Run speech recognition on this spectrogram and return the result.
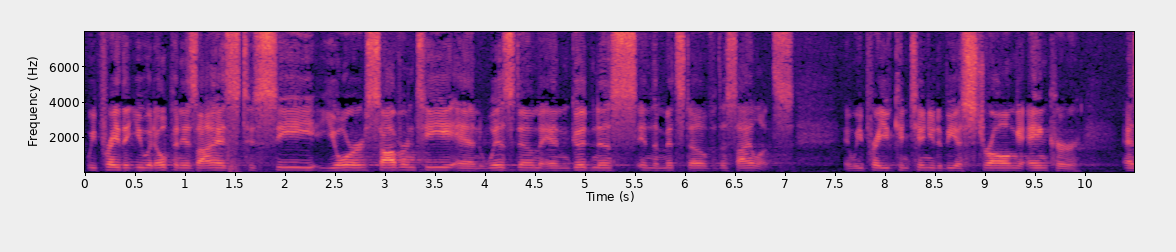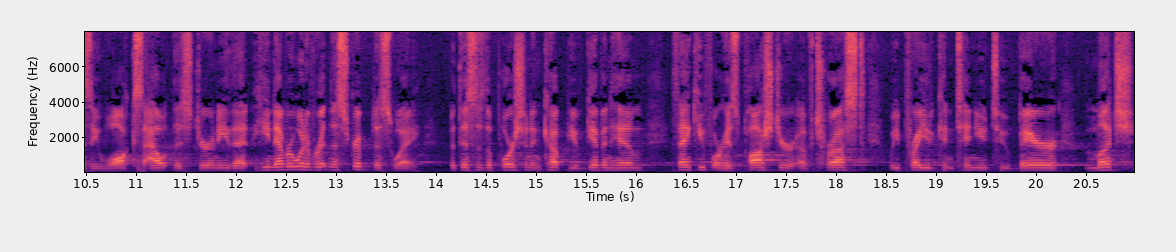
We pray that you would open his eyes to see your sovereignty and wisdom and goodness in the midst of the silence. And we pray you'd continue to be a strong anchor as he walks out this journey that he never would have written the script this way. But this is the portion and cup you've given him. Thank you for his posture of trust. We pray you'd continue to bear much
